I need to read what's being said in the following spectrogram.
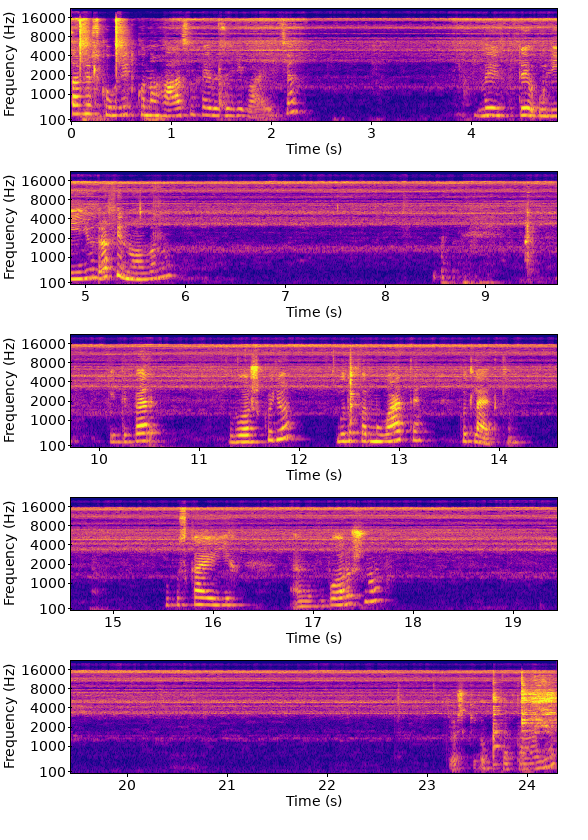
Ставлю сковорідку на газ, нехай розігрівається. Лию олію рафіновану. І тепер ложкою буду формувати котлетки. Опускаю їх е, в борошно. Трошки обкатаю.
